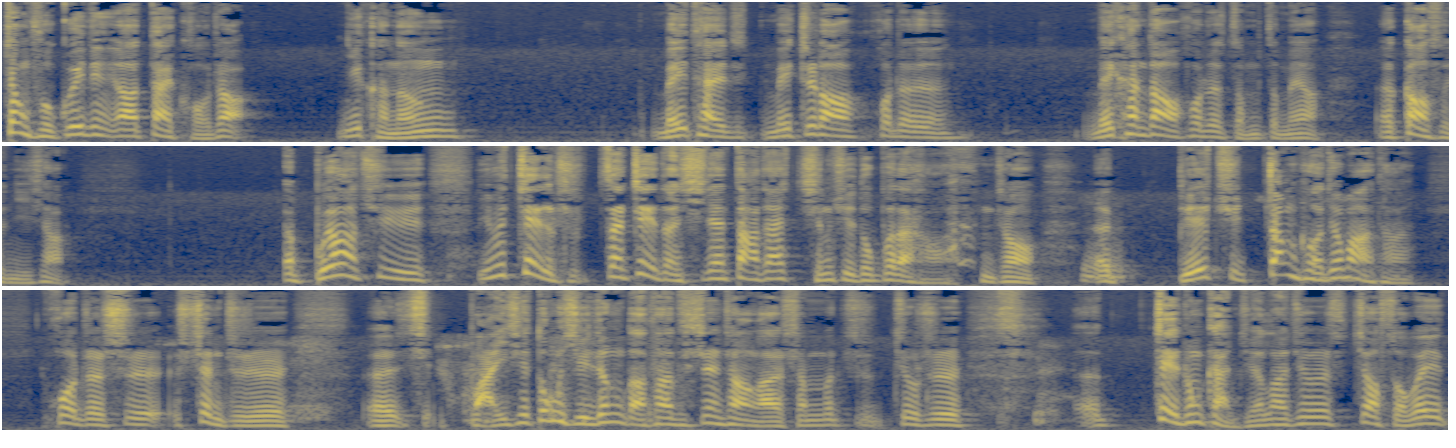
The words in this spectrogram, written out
政府规定要戴口罩，你可能没太没知道或者没看到或者怎么怎么样，呃，告诉你一下。呃，不要去，因为这个是在这段期间，大家情绪都不太好，你知道吗？呃，别去张口就骂他，或者是甚至呃把一些东西扔到他的身上啊，什么就是呃这种感觉了，就是叫所谓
